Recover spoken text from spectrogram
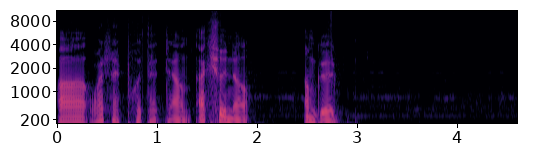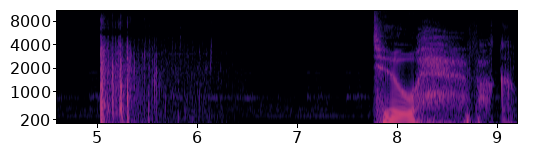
Uh, why did I put that down? Actually, no. I'm good. Two. Fuck.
